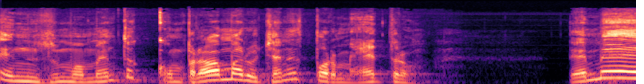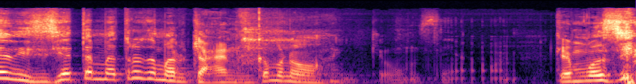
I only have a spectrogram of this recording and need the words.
en su momento compraba maruchanes por metro. Deme 17 metros de maruchan, ¿cómo no? qué emoción. ¡Qué emoción!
